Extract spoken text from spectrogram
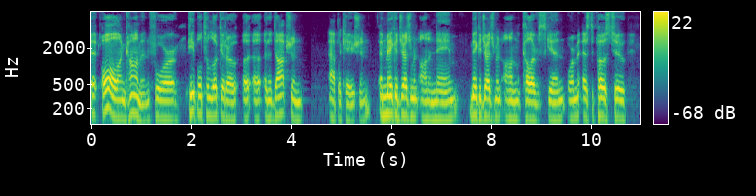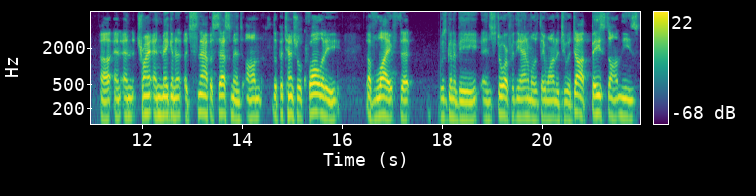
at all uncommon for people to look at a, a, an adoption application and make a judgment on a name, make a judgment on the color of skin, or as opposed to uh, and and try and make an, a snap assessment on the potential quality of life that was going to be in store for the animal that they wanted to adopt based on these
